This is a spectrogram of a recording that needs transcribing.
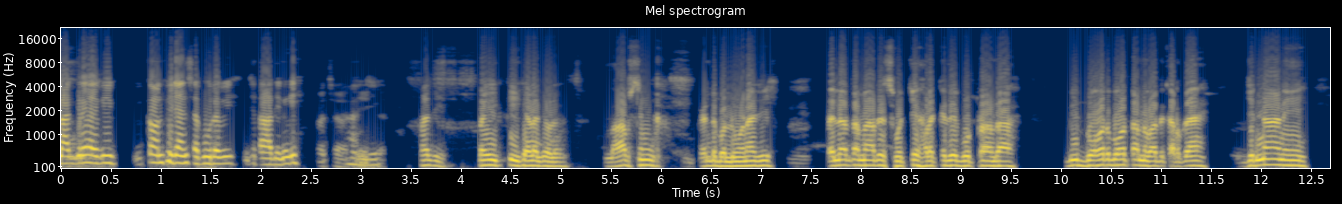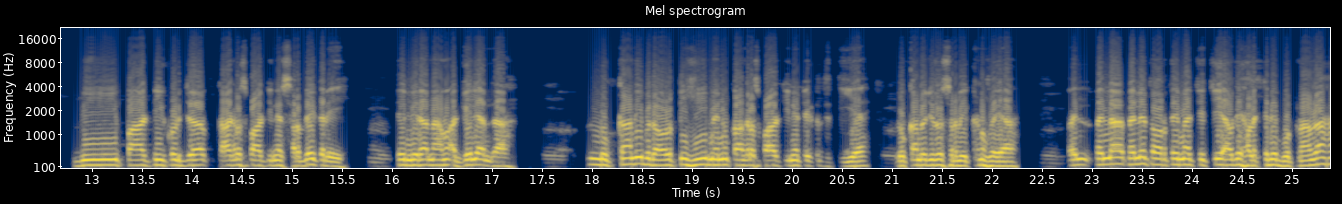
ਲੱਗ ਰਿਹਾ ਵੀ ਕੌਨਫੀਡੈਂਸ ਹੈ ਪੂਰਾ ਵੀ ਜਿਤਾ ਦੇਣਗੇ। ਅੱਛਾ ਹਾਂਜੀ। ਹਾਂਜੀ ਭਾਈ ਕੀ ਕਹਿਣਾ ਚਾਹੁੰਦੇ ਹੋ? ਲਾਭ ਸਿੰਘ ਪਿੰਡ ਬੱਲੂਆਣਾ ਜੀ। ਪਹਿਲਾਂ ਤਾਂ ਮੈਂ ਆਪਦੇ ਸਮੁੱਚੇ ਹਲਕੇ ਦੇ ਵੋਟਰਾਂ ਦਾ ਵੀ ਬਹੁਤ ਬਹੁਤ ਧੰਨਵਾਦ ਕਰਦਾ ਹਾਂ। ਜਿਨ੍ਹਾਂ ਨੇ ਵੀ ਪਾਰਟੀ ਕੋਲ ਜਿਹੜਾ ਕਾਂਗਰਸ ਪਾਰਟੀ ਨੇ ਸਰਵੇ ਕਰੇ ਤੇ ਮੇਰਾ ਨਾਮ ਅੱਗੇ ਲਿਆਂਦਾ। ਲੋਕਾਂ ਦੀ ਬਦੌਲਤ ਹੀ ਮੈਨੂੰ ਕਾਂਗਰਸ ਪਾਰਟੀ ਨੇ ਟਿਕਟ ਦਿੱਤੀ ਹੈ ਲੋਕਾਂ ਦਾ ਜਦੋਂ ਸਰਵੇਖਣ ਹੋਇਆ ਪਹਿਲ- ਪਹਿਲਾਂ ਤੌਰ ਤੇ ਮੈਂ ਚਿੱਚੇ ਆਪਦੇ ਹਲਕੇ ਦੇ ਵੋਟਰਾਂ ਦਾ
